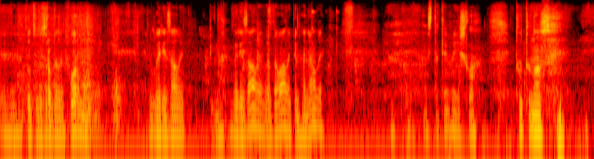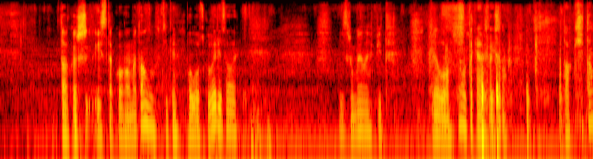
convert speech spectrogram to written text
Е, Тут зробили форму, вирізали, вирізали, вибивали, підганяли. Ось таке вийшло. Тут у нас також із такого металу, тільки полоску вирізали і зробили під крило. Ну, таке вийшло. Так, і там.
